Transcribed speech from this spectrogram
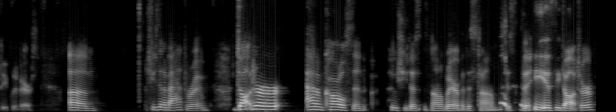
deeply embarrassed." Um, she's in a bathroom. Doctor Adam Carlsen, who she does is not aware of at this time, is he is the doctor,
